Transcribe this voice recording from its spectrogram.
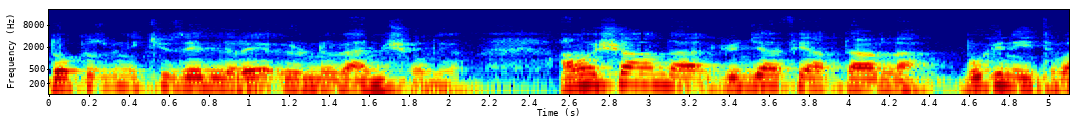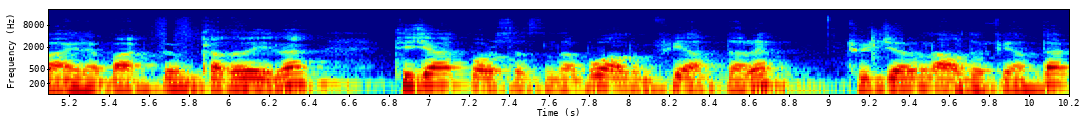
9250 liraya ürünü vermiş oluyor. Ama şu anda güncel fiyatlarla bugün itibariyle baktığım kadarıyla ticaret borsasında bu alım fiyatları tüccarın aldığı fiyatlar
